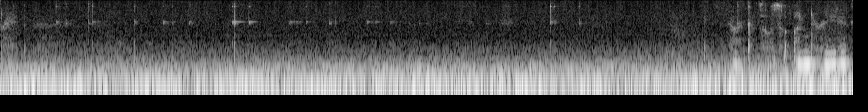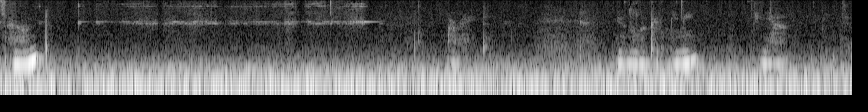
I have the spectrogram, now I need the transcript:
right? I feel like it's also underrated sound. Alright. You wanna look at Mimi? Yeah, me too.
